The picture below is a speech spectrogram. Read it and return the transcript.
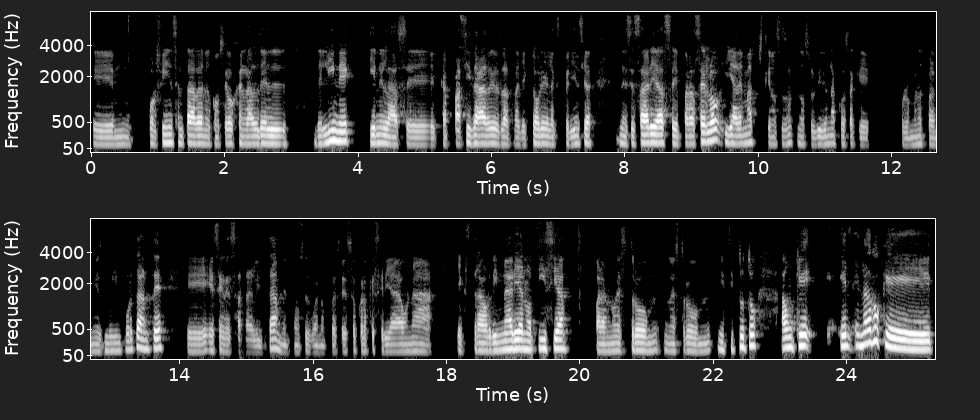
em, por fin sentada en el Consejo General del, del INE. Tiene las eh, capacidades, la trayectoria y la experiencia necesarias eh, para hacerlo y además pues, que nos, nos olvide una cosa que por lo menos para mí es muy importante, es egresada del ITAM. Entonces, bueno, pues eso creo que sería una extraordinaria noticia para nuestro, nuestro instituto, aunque en, algo que,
